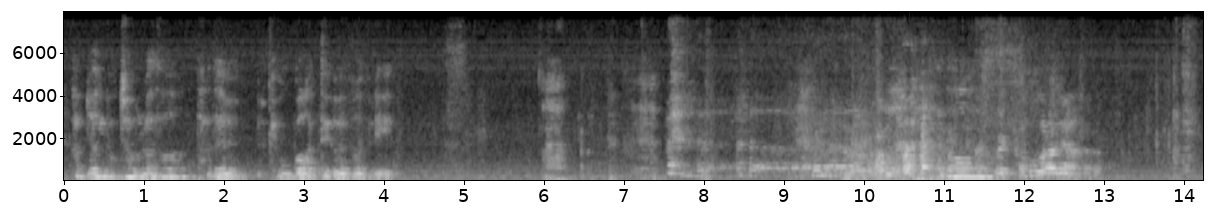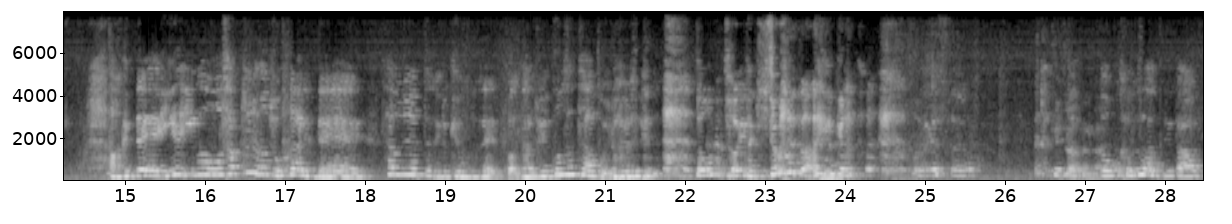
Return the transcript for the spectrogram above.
감정이 벅차올라서 다들 이렇게 온 것 같아요 멤버들이 어, 왜 편곡을 하냐? 아 근데 이거 이거 3주년 좋은 날인데 3주년 때도 이렇게 오는데 막 나중에 콘서트 하고 이러면 너무 저희 다 기절하는 거 아닌가. 일단 너무 감사합니다.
